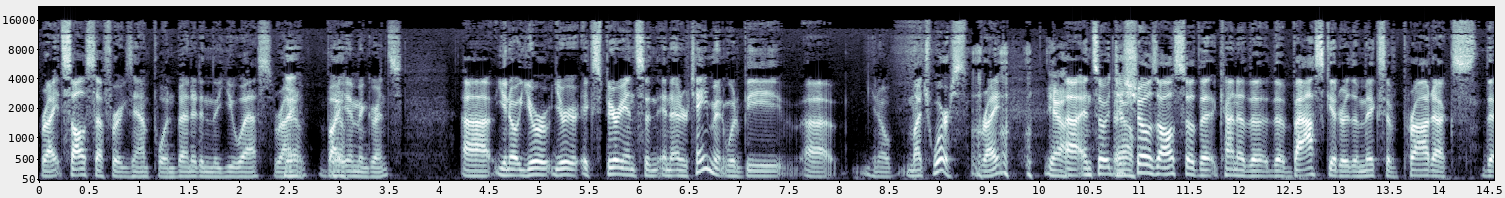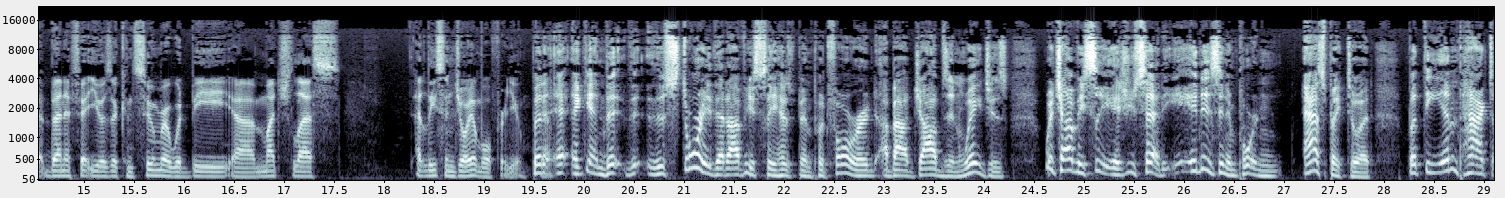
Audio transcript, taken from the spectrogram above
right? Salsa, for example, invented in the U.S., right, Yeah, by yeah. immigrants. Uh, you know, your your experience in, in entertainment would be, uh, you know, much worse, right? Yeah. Uh, and so it just Yeah. shows also that kind of the, the basket or the mix of products that benefit you as a consumer would be uh, much less, at least enjoyable for you. But Yeah. a- again, the, the the story that obviously has been put forward about jobs and wages, which obviously, as you said, it is an important aspect to it, but the impact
